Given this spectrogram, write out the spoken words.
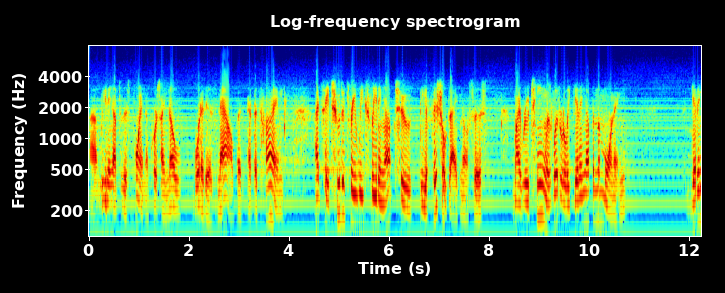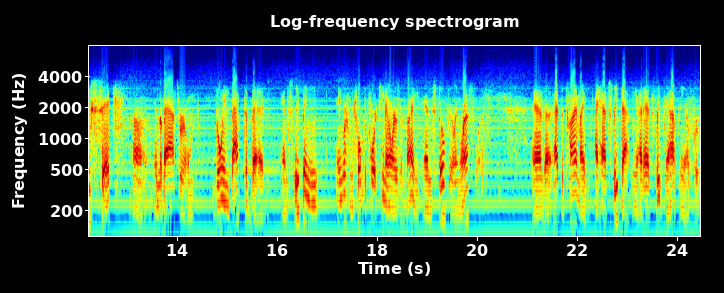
uh, leading up to this point, and of course I know what it is now, but at the time, I'd say two to three weeks leading up to the official diagnosis, my routine was literally getting up in the morning, getting sick uh, in the bathroom, going back to bed, and sleeping anywhere from 12 to 14 hours a night, and still feeling restless. And uh, at the time, I, I had sleep apnea. I'd had sleep apnea for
